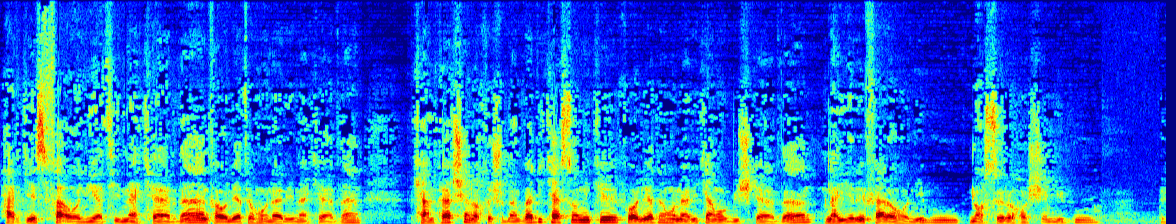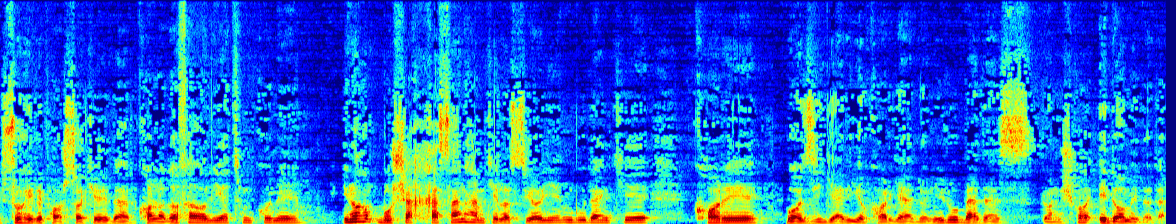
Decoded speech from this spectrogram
هرگز فعالیتی نکردن فعالیت هنری نکردن کمتر شناخته شدن. ولی کسانی که فعالیت هنری کم و بیش کردن نیره فراهانی بود ناصر هاشمی بود سهیل پارسا که در کانادا فعالیت می‌کنه. اینا مشخصا هم کلاسی های این بودن که کار بازیگری یا کارگردانی رو بعد از دانشگاه ادامه دادن.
